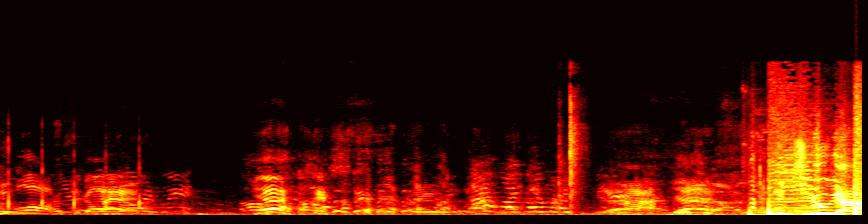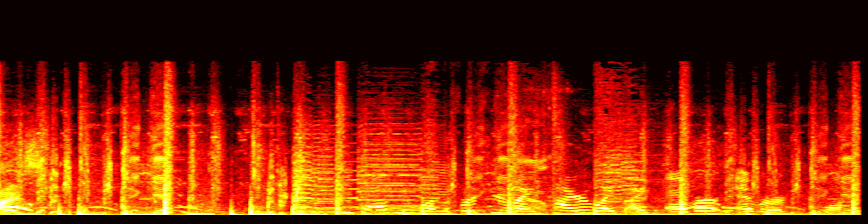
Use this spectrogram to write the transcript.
You lost. Go ahead. Look at you guys! 2001, the first year of my entire life I've ever, ever walked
